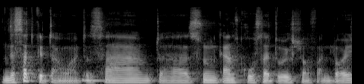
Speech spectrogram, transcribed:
Und das hat gedauert. Das war, da ist schon ein ganz großer Durchlauf an Leu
